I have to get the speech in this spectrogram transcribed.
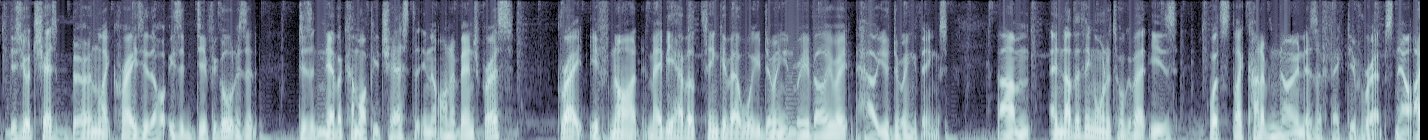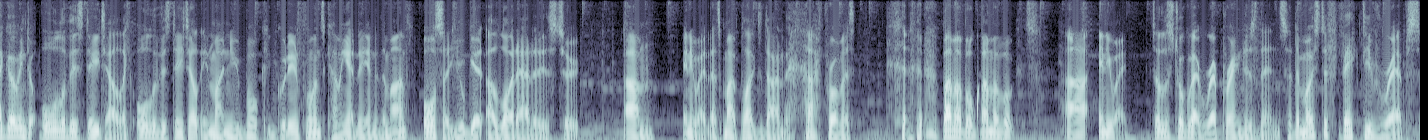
does your chest burn like crazy? The whole, is it difficult? Is it does it never come off your chest in, on a bench press? Great. If not, maybe have a think about what you're doing and reevaluate how you're doing things. Um, another thing I want to talk about is what's like kind of known as effective reps. Now, I go into all of this detail, like all of this detail in my new book, Good Influence, coming out at the end of the month. Also, you'll get a lot out of this too. Um, anyway, that's my plugs done. I promise. buy my book, buy my book. Uh, anyway, so let's talk about rep ranges then. So the most effective reps,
